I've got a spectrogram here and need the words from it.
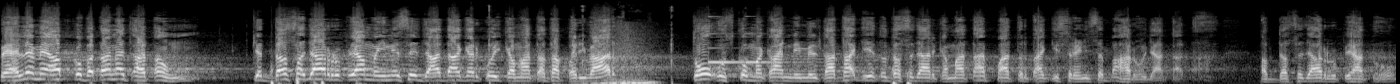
पहले मैं आपको बताना चाहता हूँ कि दस हज़ार रुपया महीने से ज़्यादा अगर कोई कमाता था परिवार तो उसको मकान नहीं मिलता था कि ये तो दस हज़ार कमाता है पात्रता की श्रेणी से बाहर हो जाता था। अब दस हज़ार रुपया तो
